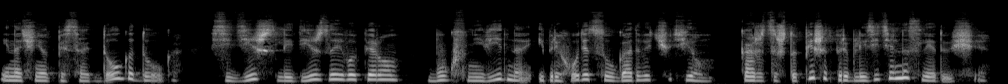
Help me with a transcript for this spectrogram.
И начнет писать долго-долго. Сидишь, следишь за его пером, букв не видно и приходится угадывать чутьем. Кажется, что пишет приблизительно следующее.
